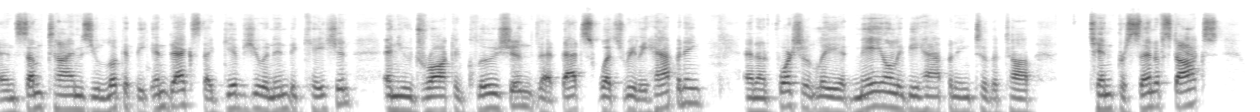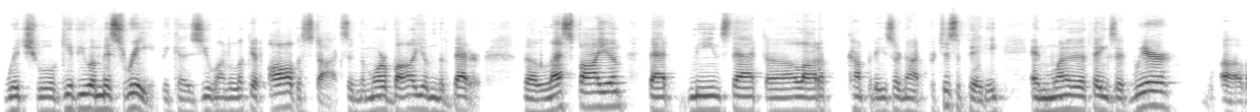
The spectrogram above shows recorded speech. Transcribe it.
And sometimes you look at the index that gives you an indication and you draw a conclusion that that's what's really happening. And unfortunately, it may only be happening to the top 10% of stocks, which will give you a misread because you want to look at all the stocks and the more volume, the better. The less volume, that means that uh, a lot of companies are not participating. And one of the things that we're uh,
